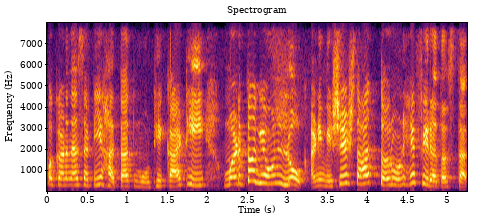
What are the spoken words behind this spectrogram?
पकडण्यासाठी हातात मोठी काठी मडकं घेऊन लोक आणि विशेषतः तरुण हे फिरत असतात.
